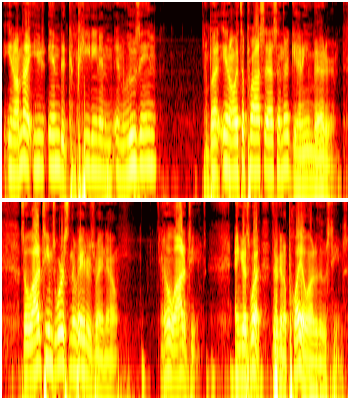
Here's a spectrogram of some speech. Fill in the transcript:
You know, I'm not into competing and, and losing. But, you know, it's a process and they're getting better. So a lot of teams worse than the Raiders right now. a lot of teams. And guess what? They're going to play a lot of those teams.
